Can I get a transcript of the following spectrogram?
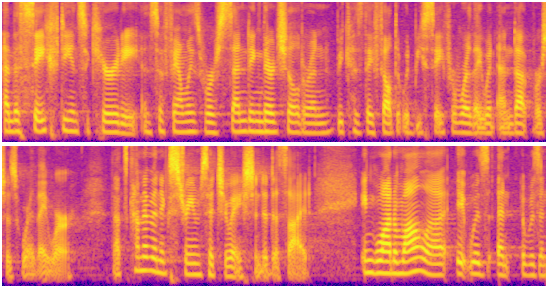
And the safety and security. And so families were sending their children because they felt it would be safer where they would end up versus where they were. That's kind of an extreme situation to decide. In Guatemala, it was, an, it was a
